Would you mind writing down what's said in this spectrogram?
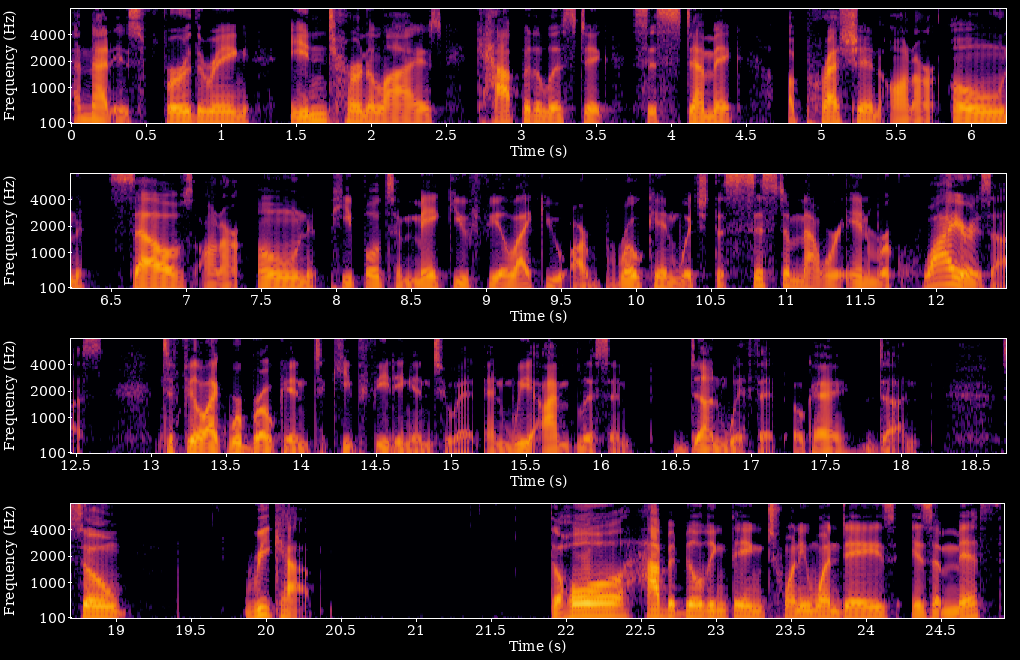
and that is furthering internalized, capitalistic, systemic oppression on our own selves, on our own people to make you feel like you are broken, which the system that we're in requires us to feel like we're broken to keep feeding into it. And we, I'm, listen, done with it, okay? Done. So, recap the whole habit building thing, 21 days, is a myth.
